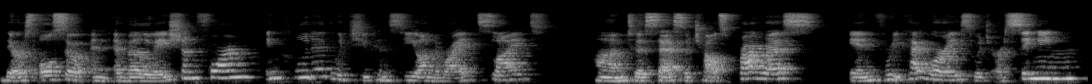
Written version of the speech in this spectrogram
there's also an evaluation form included, which you can see on the right slide um, to assess a child's progress in three categories, which are singing,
